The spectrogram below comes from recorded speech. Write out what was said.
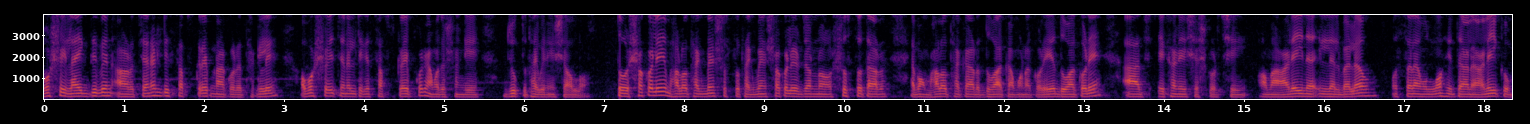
অবশ্যই লাইক দিবেন আর চ্যানেলটি সাবস্ক্রাইব না করে থাকলে অবশ্যই চ্যানেলটিকে সাবস্ক্রাইব করে আমাদের সঙ্গে যুক্ত থাকবেন ইনশাআল্লাহ। তো সকলেই ভালো থাকবেন, সুস্থ থাকবেন। সকলের জন্য সুস্থতার এবং ভালো থাকার দোয়া কামনা করে, দোয়া করে আজ এখানে শেষ করছি। আমা আলাইনা ইল্লাল বালাউ। আসসালামুল্লাহ তালা আলাইকুম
